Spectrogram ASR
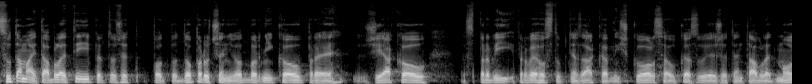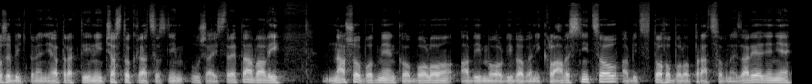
sú tam aj tablety, pretože po doporučení odborníkov pre žiakov z prvý, prvého stupňa základných škôl sa ukazuje, že ten tablet môže byť pre nich atraktívny. Častokrát sa s ním už aj stretávali. Našou podmienkou bolo, aby bol vybavený klávesnicou, aby z toho bolo pracovné zariadenie.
